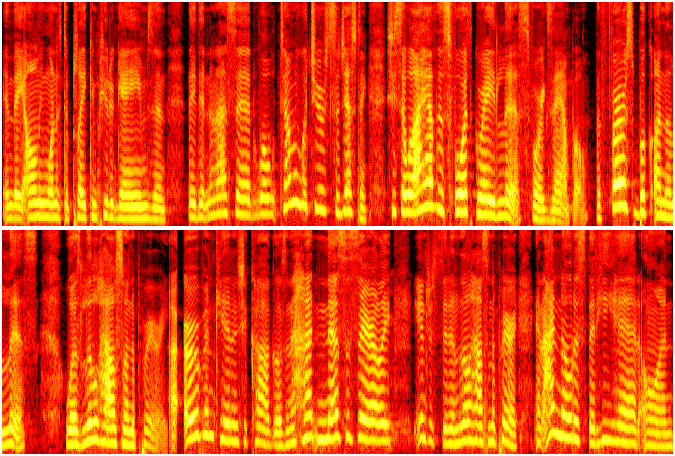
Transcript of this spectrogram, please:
and they only wanted to play computer games and they didn't. And I said, well, tell me what you're suggesting. She said, well, I have this fourth grade list, for example. The first book on the list was Little House on the Prairie. An urban kid in Chicago is not necessarily interested in Little House on the Prairie. And I noticed that he had on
